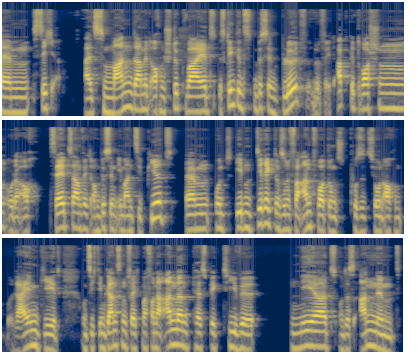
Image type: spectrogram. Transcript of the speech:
ähm, sich als Mann damit auch ein Stück weit, es klingt jetzt ein bisschen blöd, vielleicht abgedroschen oder auch seltsam, vielleicht auch ein bisschen emanzipiert ähm, und eben direkt in so eine Verantwortungsposition auch reingeht und sich dem Ganzen vielleicht mal von einer anderen Perspektive nähert und das annimmt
